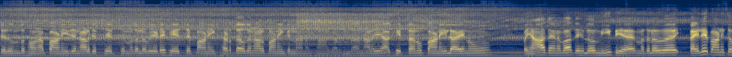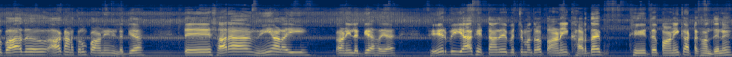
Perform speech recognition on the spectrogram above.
ਤੇ ਤੁਹਾਨੂੰ ਦਿਖਾਉਣਾ ਪਾਣੀ ਦੇ ਨਾਲ ਜਿੱਥੇ ਇੱਥੇ ਮਤਲਬ ਜਿਹੜੇ ਖੇਤ 'ਤੇ ਪਾਣੀ ਖੜਦਾ, ਉਹਦੇ ਨਾਲ ਪਾਣੀ ਕਿੰਨਾ ਨੁਕਸਾਨ ਕਰ ਦਿੰਦਾ। ਨਾਲੇ ਆ ਖੇਤਾਂ ਨੂੰ ਪਾਣੀ ਲਾਏ ਨੂੰ 50 ਦਿਨ ਬਾਅਦ ਦੇਖ ਲਓ ਮੀਂਹ ਪਿਆ ਮਤਲਬ ਪਹਿਲੇ ਪਾਣੀ ਤੋਂ ਬਾਅਦ ਆਹ ਕਣਕ ਨੂੰ ਪਾਣੀ ਨਹੀਂ ਲੱਗਿਆ ਤੇ ਸਾਰਾ ਮੀਂਹ ਵਾਲਾ ਹੀ ਪਾਣੀ ਲੱਗਿਆ ਹੋਇਆ ਫੇਰ ਵੀ ਆਹ ਖੇਤਾਂ ਦੇ ਵਿੱਚ ਮਤਲਬ ਪਾਣੀ ਖੜਦਾ ਖੇਤ ਪਾਣੀ ਘੱਟ ਖਾਂਦੇ ਨੇ।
